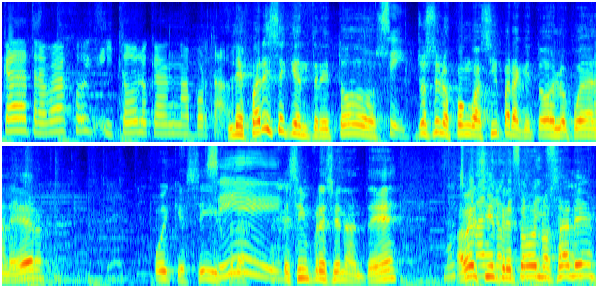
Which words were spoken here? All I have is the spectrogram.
cada trabajo y todo lo que han aportado. ¿Les parece que entre todos, Sí. yo se los pongo así para que todos lo puedan leer? Uy, qué cifra. Sí. Es impresionante, ¿eh? Mucho A ver si entre todos nos sale.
